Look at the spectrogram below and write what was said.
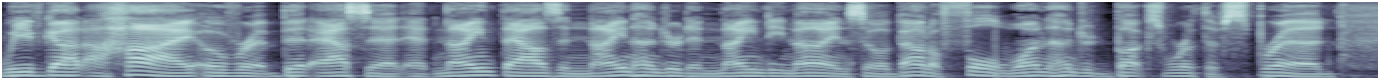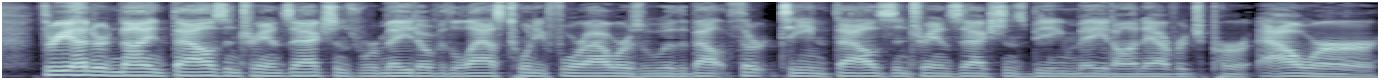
We've got a high over at Bit Asset at 9,999, so about a full 100 bucks worth of spread. 309,000 transactions were made over the last 24 hours, with about 13,000 transactions being made on average per hour.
